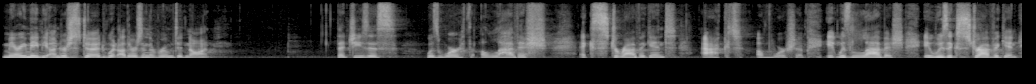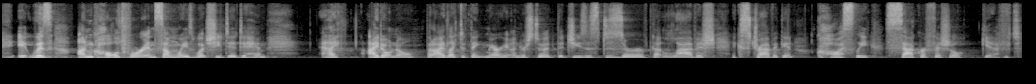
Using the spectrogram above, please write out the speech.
Mary maybe understood what others in the room did not that Jesus was worth a lavish, extravagant act of worship. It was lavish, it was extravagant, it was uncalled for in some ways what she did to him. And I, I don't know, but I'd like to think Mary understood that Jesus deserved that lavish, extravagant, costly, sacrificial gift.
